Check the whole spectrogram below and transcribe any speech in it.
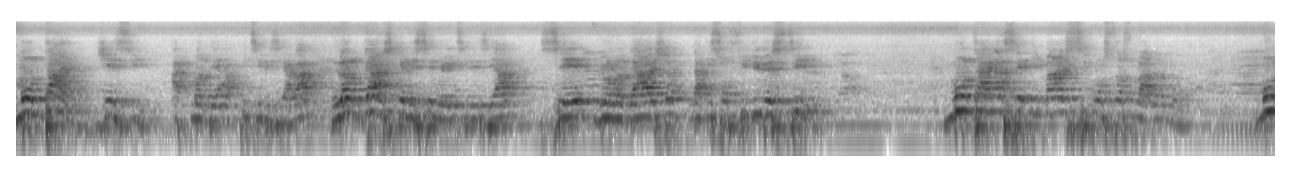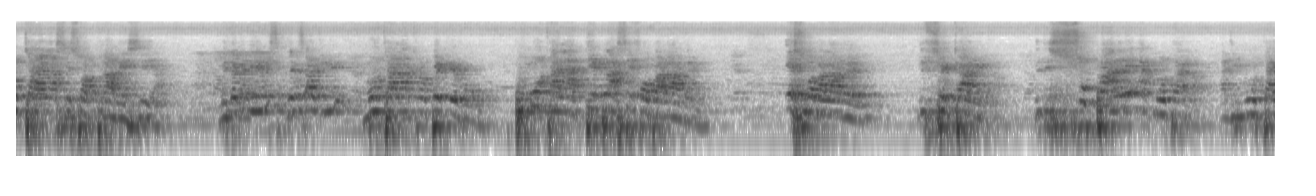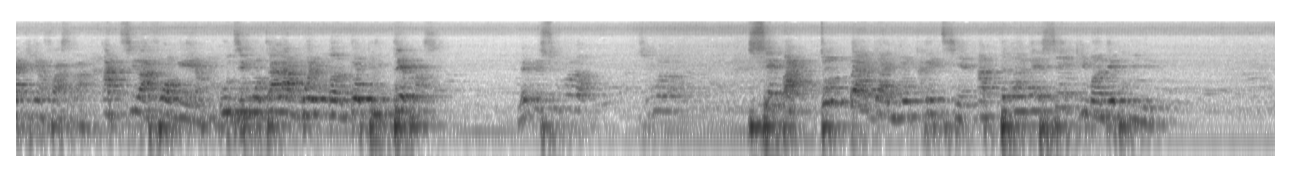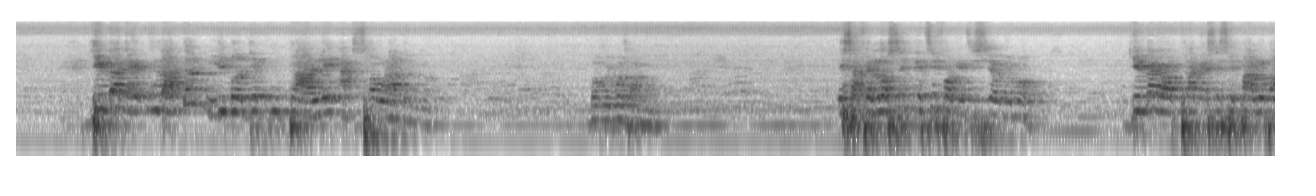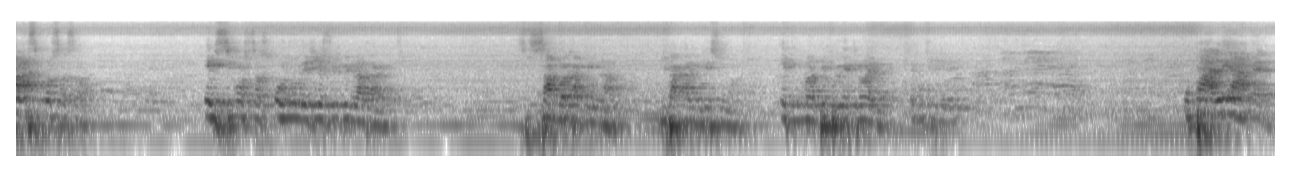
Montagne, Jésus a demandé à utiliser là. Langage que le Seigneur utilise, c'est le langage qui sont figure de style. Montagne c'est l'image circonstance ou la donne. Montagne c'est soit traversé. Mais vous avez c'est ça dit, montagne là, camper devant. Pour montagne là, déplacer, il faut pas même. Et soit pas la même. Il fait. Il dit, sous parler avec montagne a dit montagne qui est en face là, a dit la forêt, ou dit montagne là, moi je demande pour déplacer. Mais souvent là, souvent là, c'est pas tout bagaille chrétien à traverser qui m'a prier. Il y a bagaille où la donne, il m'a pour parler à ça ou la donne. Bon, mais moi ça Et ça fait lorsque chrétien faut que discernement. Il y a traverser, c'est par le par la circonstance. Et circonstance au nom de Jésus de Nazareth ça va venir là, il va arriver sur moi. Et vous demandez pour être loin. C'est vous finir. Ou parler Amen.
